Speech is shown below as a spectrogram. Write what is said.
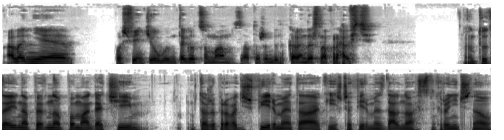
ale nie poświęciłbym tego, co mam za to, żeby kalendarz naprawić. No tutaj na pewno pomaga ci to, że prowadzisz firmę, tak? Jeszcze firmę zdalną, asynchroniczną,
